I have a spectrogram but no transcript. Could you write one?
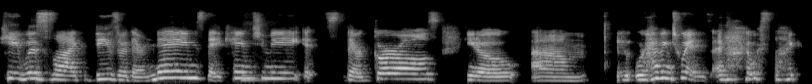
he was like, These are their names. They came to me. It's their girls. You know, um, we're having twins. And I was like,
